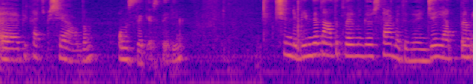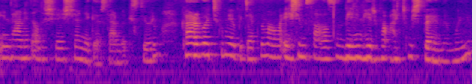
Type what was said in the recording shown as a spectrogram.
Ee, birkaç bir şey aldım. Onu size göstereyim. Şimdi BİM'den aldıklarımı göstermeden önce yaptığım internet alışverişlerini göstermek istiyorum. Kargo açılımı yapacaktım ama eşim sağ olsun benim yerimi açmış dayanamayıp.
